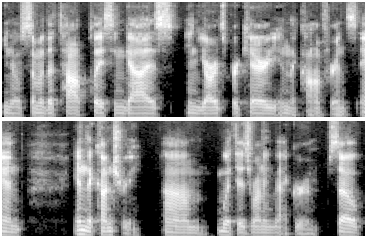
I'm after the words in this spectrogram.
you know some of the top placing guys in yards per carry in the conference and in the country um, with his running back room. So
